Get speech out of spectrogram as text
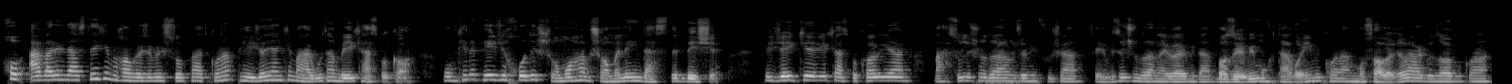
خب اولین دسته ای که می‌خوام بهش صحبت کنم پیجایی که مربوطن به یک کسب و کار. ممکنه پیج خود شما هم شامل این دسته بشه. پیجایی که یک کسب و کاری هم محصولشون رو دارن اونجا میفروشن سرویسشون رو دارن ارائه میدن بازاریابی محتوایی می‌کنن مسابقه برگزار می‌کنن.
